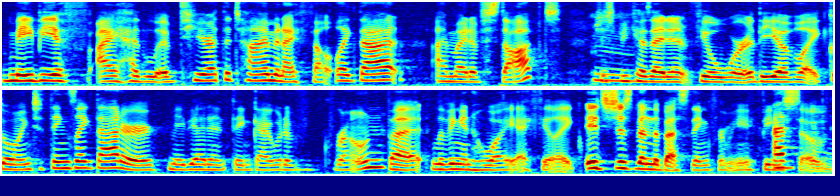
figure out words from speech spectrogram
maybe if I had lived here at the time and I felt like that, I might have stopped just mm. because I didn't feel worthy of like going to things like that or maybe I didn't think I would have grown. But living in Hawaii, I feel like it's just been the best thing for me being At, so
